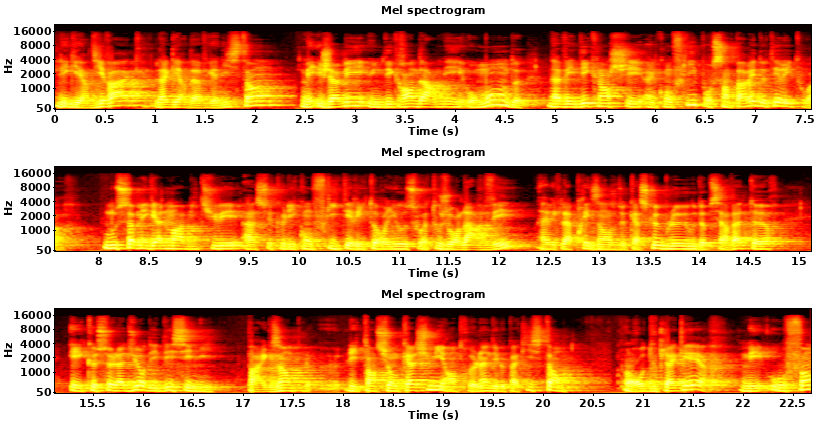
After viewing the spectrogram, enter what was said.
les guerres d'Irak, la guerre d'Afghanistan, mais jamais une des grandes armées au monde n'avait déclenché un conflit pour s'emparer de territoires. Nous sommes également habitués à ce que les conflits territoriaux soient toujours larvés, avec la présence de casques bleus ou d'observateurs, et que cela dure des décennies. Par exemple, les tensions Cachemire entre l'Inde et le Pakistan. On redoute la guerre, mais au fond,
